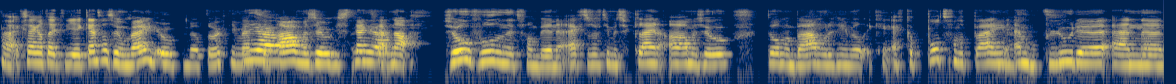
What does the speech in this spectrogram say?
nou, ik zeg altijd, je kent wel zo'n wijnopener toch? Die met Ja. zijn armen zo gestrekt Ja. gaat. Nou, zo voelde het van binnen. Echt alsof hij met zijn kleine armen zo door mijn baarmoeder heen wilde. Ik ging echt kapot van de pijn Oh, en bloeden. En eh,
